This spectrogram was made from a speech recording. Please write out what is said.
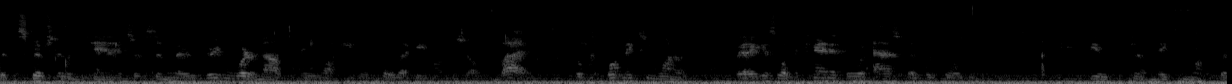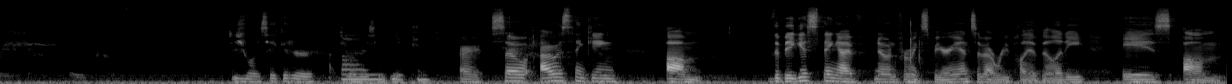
the description of the mechanics or the similarities, or even word of mouth may want you to pull that game off the shelf and buy it. But what- what makes you want to? I guess what mechanics or what aspect of board games do you feel you know make you want to play it again over and over? did you want to take it or? Um, you can. All right. So I was thinking, um, the biggest thing I've known from experience about replayability is um,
